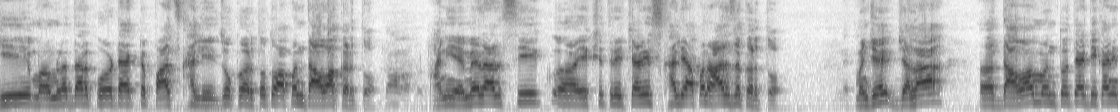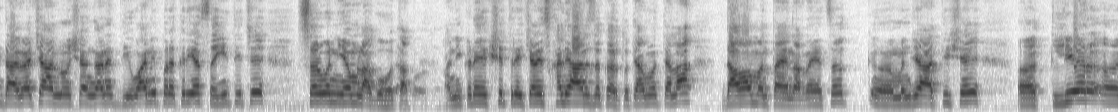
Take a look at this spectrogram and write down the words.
की मामलतदार कोर्ट ऍक्ट पाच खाली जो करतो तो आपण दावा करतो. आणि एम एल आर सी एकशे त्रेचाळीस खाली आपण अर्ज करतो. म्हणजे ज्याला दावा म्हणतो त्या ठिकाणी दाव्याच्या अनुषंगाने दिवाणी प्रक्रिया संहितेचे सर्व नियम लागू होतात. आणि इकडे एकशे त्रेचाळीस खाली अर्ज करतो. त्यामुळे त्याला दावा म्हणता येणार नाही. याचं म्हणजे अतिशय क्लिअर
